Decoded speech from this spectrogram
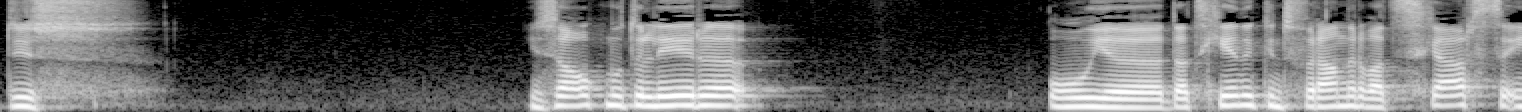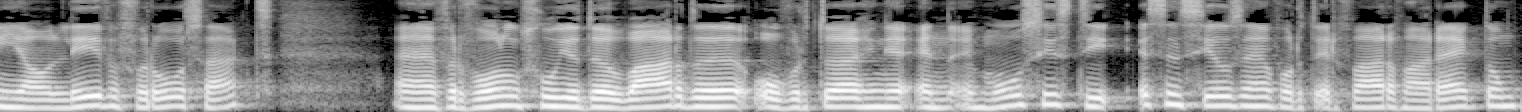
Dus je zou ook moeten leren hoe je datgene kunt veranderen wat schaarste in jouw leven veroorzaakt. En vervolgens hoe je de waarden, overtuigingen en emoties die essentieel zijn voor het ervaren van rijkdom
